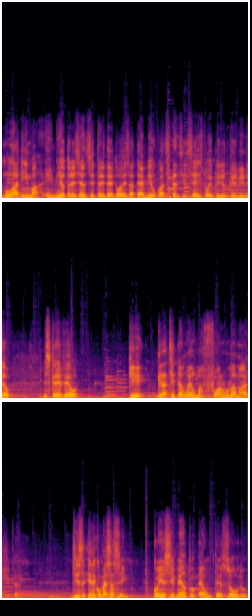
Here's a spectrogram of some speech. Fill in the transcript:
Muhadima, em 1332 até 1406, foi o período que ele viveu, escreveu que gratidão é uma fórmula mágica. Diz, ele começa assim: conhecimento é um tesouro,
